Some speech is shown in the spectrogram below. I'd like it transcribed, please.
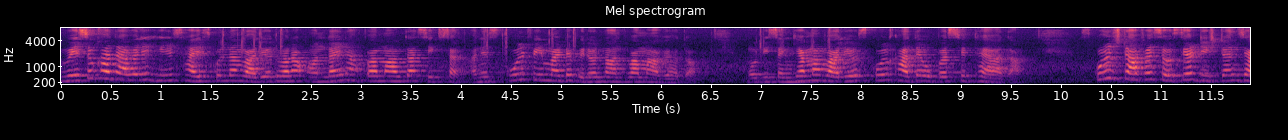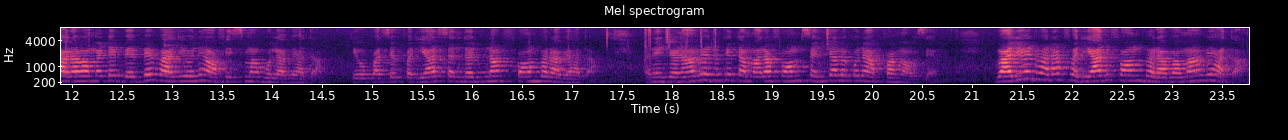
વેસુ ખાતે આવેલી હિલ્સ હાઈસ્કૂલના વાલીઓ દ્વારા ઓનલાઈન આપવામાં આવતા શિક્ષણ અને સ્કૂલ ફી માટે વિરોધ નોંધવામાં આવ્યો હતો. મોટી સંખ્યામાં વાલીઓ સ્કૂલ ખાતે ઉપસ્થિત થયા હતા. સ્કૂલ સ્ટાફે સોશિયલ ડિસ્ટન્સ જાળવવા માટે બે બે વાલીઓને ઓફિસમાં બોલાવ્યા હતા. તેઓ પાસે ફરિયાદ સંદર્ભના ફોર્મ ભરાવ્યા હતા અને જણાવ્યું હતું કે તમારા ફોર્મ સંચાલકોને આપવામાં આવશે. વાલીઓ દ્વારા ફરિયાદ ફોર્મ ભરાવવામાં આવ્યા હતા.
